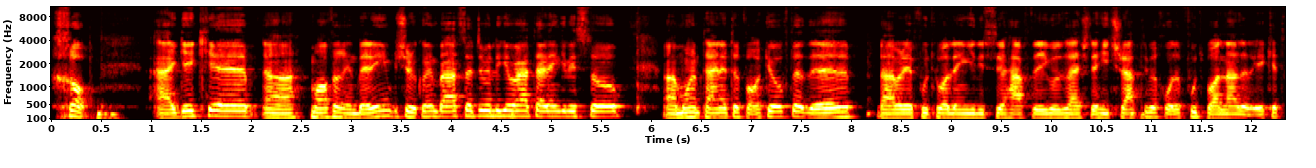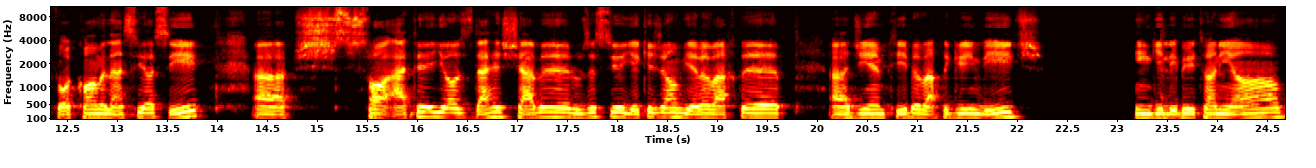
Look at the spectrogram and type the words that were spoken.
خب اگه که موافقین بریم. شروع کنیم بحث راجع به لیگ برتر انگلیس آه، مهمترین اتفاقی که افتاده درباره فوتبال انگلیسی هفته گذشته هیچ ربطی به خود فوتبال نداره. یک اتفاق کاملا سیاسی. ساعت 11 شب روز 31 ژانویه به وقت جی ام تی به وقت گرینویچ انگلی بریتانیا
